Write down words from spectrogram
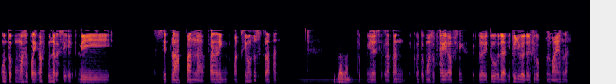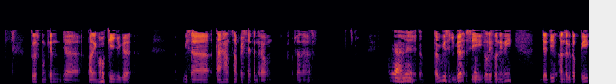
untuk masuk playoff bener sih di seat 8 lah paling maksimal tuh seat 8 Berapa? untuk ya seat 8 untuk masuk playoff sih Kedua itu udah itu juga udah cukup lumayan lah terus mungkin ya paling hoki juga bisa tahan sampai second round misalnya Oh ya, Nah, ini itu. tapi bisa juga si Cleveland ini jadi underdog di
